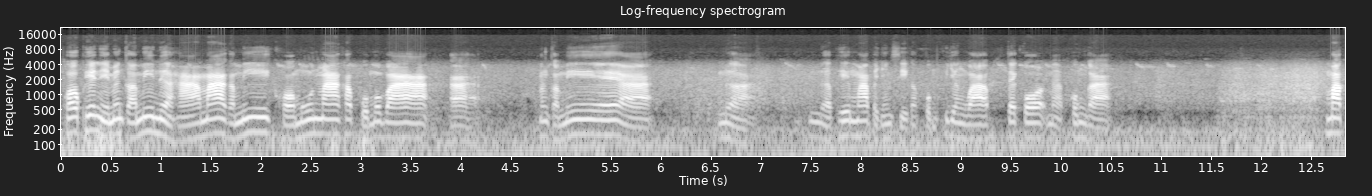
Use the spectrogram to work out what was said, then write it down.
เพราะเพลงนี้มันก็มีเนื้อหามาก็มีข้อมูลมากครับ ผมว่าอ่า มันก็มีอ่าเนื้อเนื้อเพลงมากเป็นจังสีครับ ผมคือยังว่า แต่ก็นะผมก็มัก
